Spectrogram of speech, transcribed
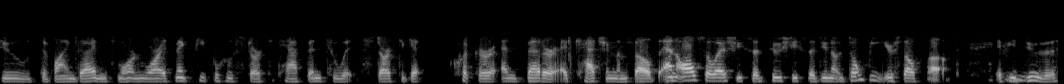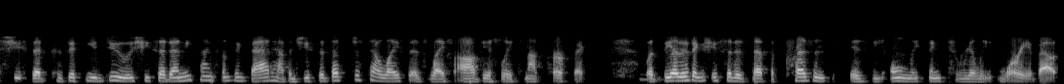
to divine guidance more and more, I think people who start to tap into it start to get quicker and better at catching themselves. And also, as she said too, she said, you know, don't beat yourself up if you mm-hmm. do this. She said, because if you do, she said, anytime something bad happens, she said, that's just how life is. Life, obviously, it's not perfect. But the other thing she said is that the present is the only thing to really worry about.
